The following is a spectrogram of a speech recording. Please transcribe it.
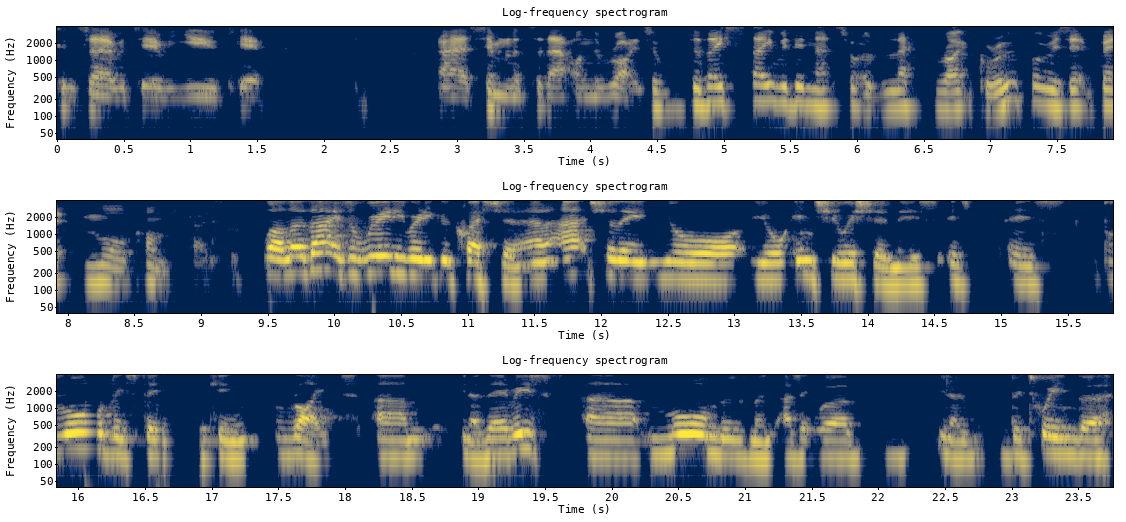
conservative UKIP uh, similar to that on the right. So, do they stay within that sort of left right group, or is it a bit more complicated? Well, no, that is a really really good question, and actually, your your intuition is is is broadly speaking right. Um, you know, there is uh, more movement, as it were, you know, between the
